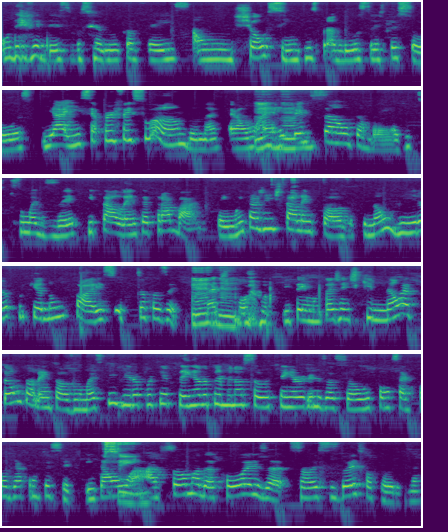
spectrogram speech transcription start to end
um DVD se você nunca fez um show simples para duas, três pessoas. E aí se aperfeiçoando, né? É, um, é uhum. é repetição também. A gente costuma dizer que talento é trabalho. Tem muita gente talentosa que não vira porque não faz o que precisa fazer. Né? Uhum. Né? Tipo, e tem muita gente que não é tão talentosa, mas que vira porque tem a determinação e tem a organização e consegue fazer acontecer. Então, a, a, soma da coisa são esses dois fatores, né?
